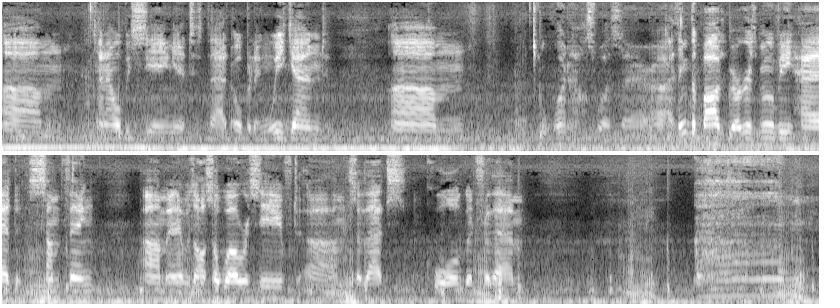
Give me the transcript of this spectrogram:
um, and I will be seeing it that opening weekend. Um, what else was there? Uh, I think the Bob's Burgers movie had something, um, and it was also well received. Um, so that's cool. Good for them. Um,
